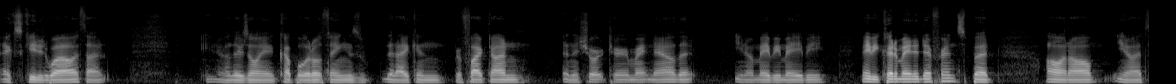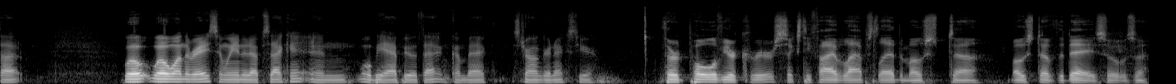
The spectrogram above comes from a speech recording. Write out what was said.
executed well. I thought, you know, there's only a couple little things that I can reflect on in the short term right now that, you know, maybe, maybe, maybe could have made a difference. But all in all, you know, I thought Will Will won the race and we ended up second, and we'll be happy with that and come back stronger next year. Third pole of your career, 65 laps led, the most uh, most of the day. So it was a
